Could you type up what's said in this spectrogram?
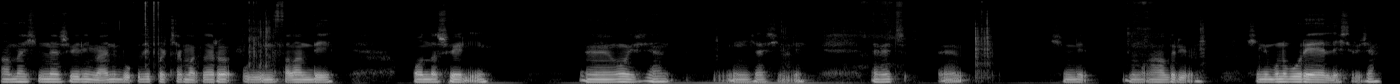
Ama ben şimdiden söyleyeyim yani bu clipper çakmakları uyumlu falan değil. Onu da söyleyeyim. Ee, o yüzden ne yiyeceğiz şimdi? Evet. e, şimdi bunu kaldırıyorum. Şimdi bunu buraya yerleştireceğim.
